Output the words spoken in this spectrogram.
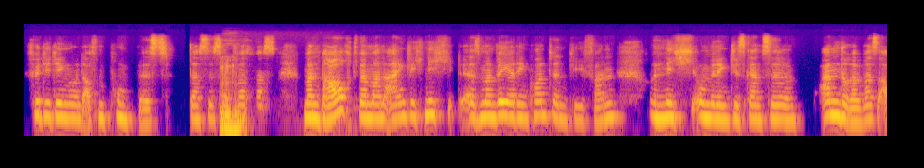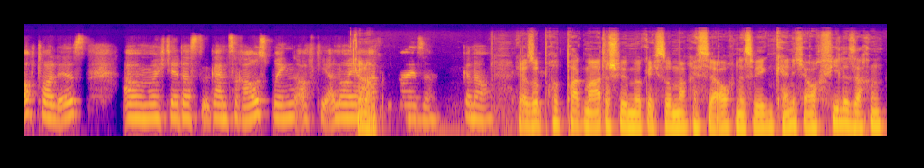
für die Dinge und auf den Punkt bist. Das ist mhm. etwas, was man braucht, wenn man eigentlich nicht, also man will ja den Content liefern und nicht unbedingt das ganze andere, was auch toll ist, aber man möchte ja das Ganze rausbringen auf die neue genau. Art und Weise. Genau. Ja, so pragmatisch wie möglich, so mache ich es ja auch. Und deswegen kenne ich auch viele Sachen,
